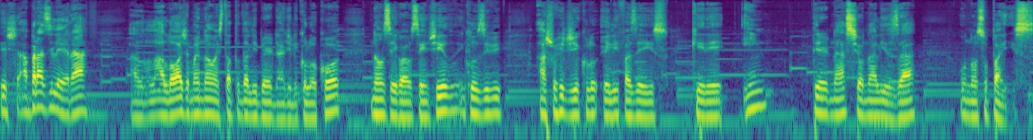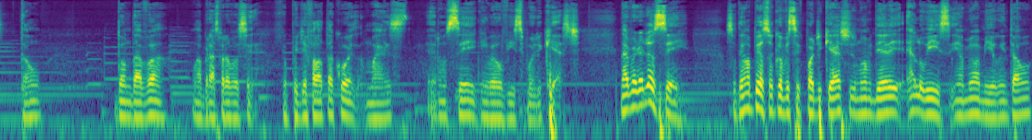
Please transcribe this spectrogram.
deixar brasileirar a, a, loja, mas não a Estátua da Liberdade. Ele colocou, não sei qual é o sentido, inclusive acho ridículo ele fazer isso, querer internacionalizar o nosso país. Então, dono da van, um abraço para você. Eu podia falar outra coisa, mas eu não sei quem vai ouvir esse podcast. Na verdade, eu sei. Só tem uma pessoa que ouviu esse podcast, o nome dele é Luiz, e é meu amigo. Então,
